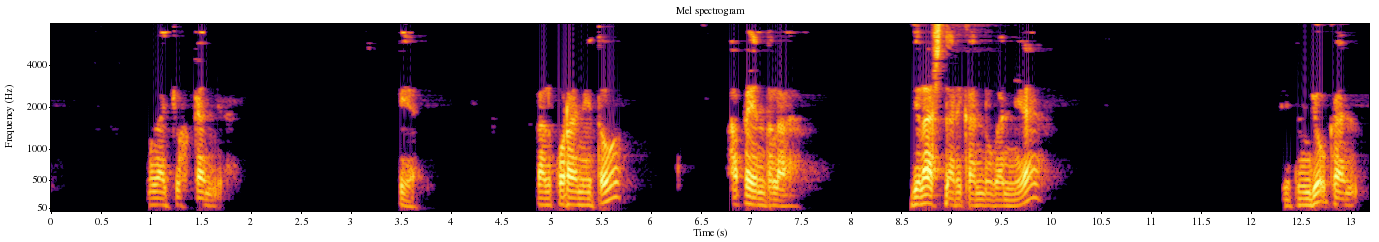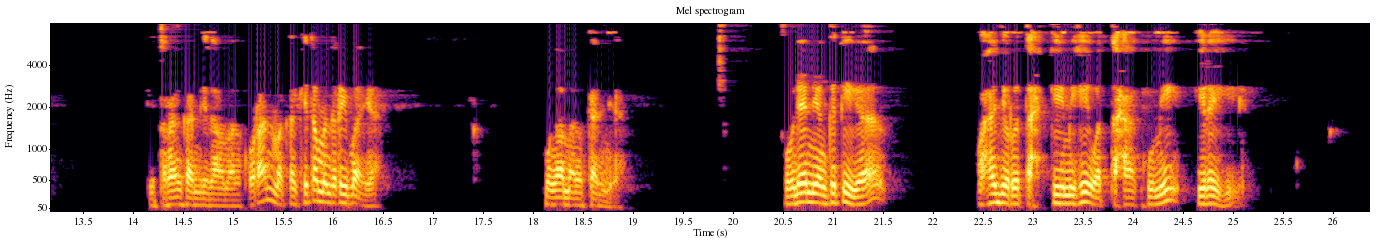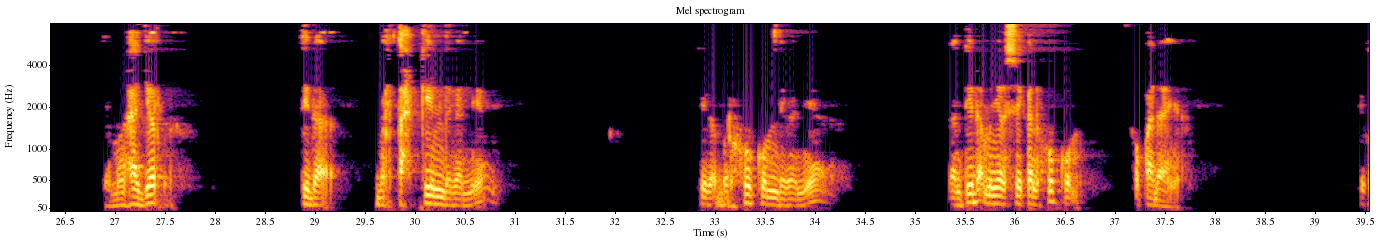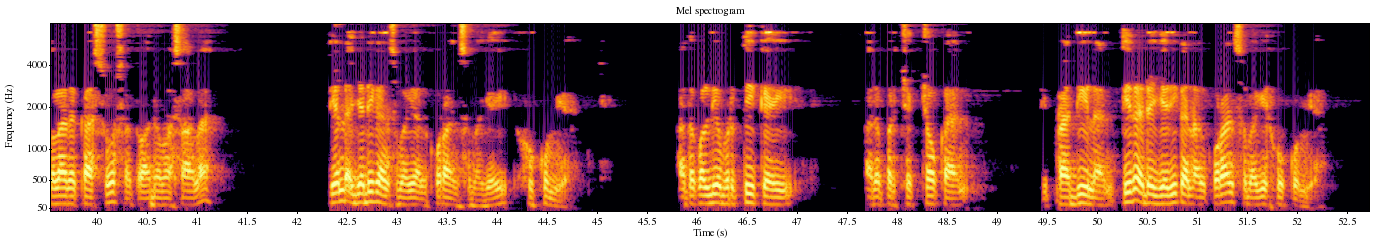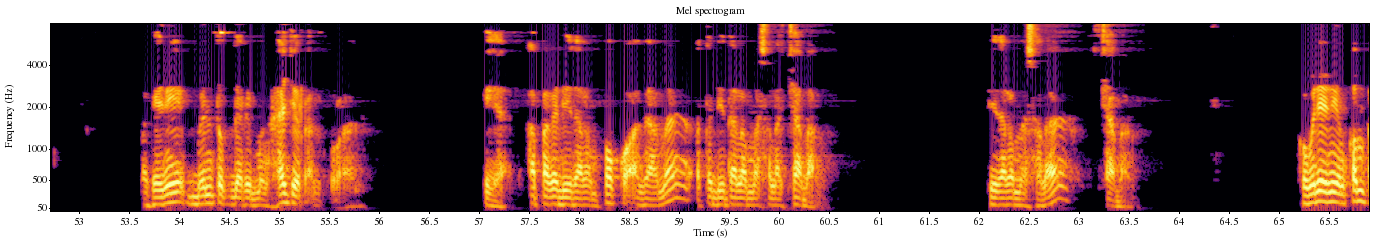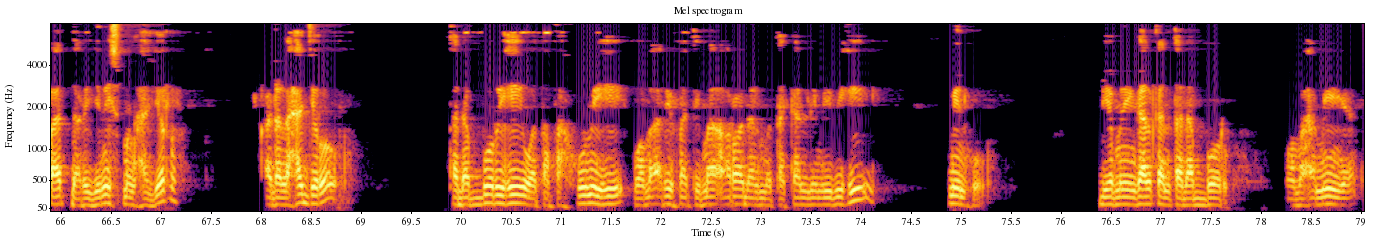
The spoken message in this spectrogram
mengacuhkannya. Iya. Al-Quran itu apa yang telah jelas dari kandungannya ditunjukkan, diterangkan di dalam Al-Quran, maka kita menerimanya, mengamalkannya. Kemudian yang ketiga, wahajaru tahkimihi wa tahakumi ilaihi ya, menghajar tidak bertahkim dengannya tidak berhukum dengannya dan tidak menyelesaikan hukum kepadanya jadi kalau ada kasus atau ada masalah dia tidak jadikan sebagai Al-Quran sebagai hukumnya atau kalau dia bertikai ada percekcokan di peradilan tidak dijadikan Al-Quran sebagai hukumnya maka ini bentuk dari menghajar Al-Quran Iya, apakah di dalam pokok agama atau di dalam masalah cabang? Di dalam masalah cabang. Kemudian yang keempat dari jenis menghajar adalah hajru tadabburihi wa tafahumihi wa ma'rifati ma arada al-mutakallimi bihi minhu. Dia meninggalkan tadabbur, memahaminya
